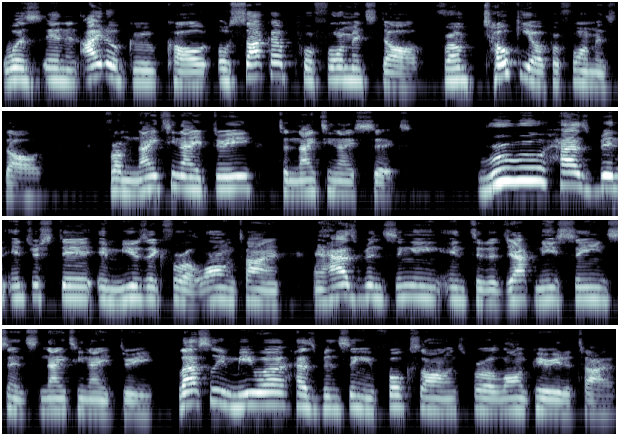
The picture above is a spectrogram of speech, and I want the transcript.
was in an idol group called Osaka Performance Doll from Tokyo Performance Doll from 1993 to 1996. Ruru has been interested in music for a long time and has been singing into the Japanese scene since 1993. Lastly, Miwa has been singing folk songs for a long period of time.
